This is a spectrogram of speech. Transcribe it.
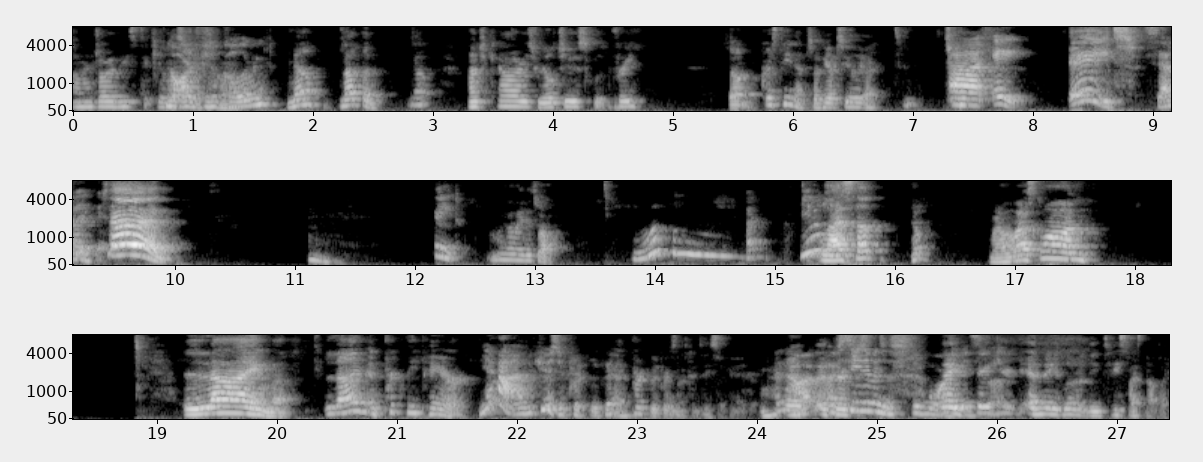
I'm enjoying these tequilas. No artificial far. coloring. No, nothing. No, hundred calories, real juice, gluten free. So, Christina, so if you have celiac, Uh, eight. eight, Seven. seven, Hmm. eight. I'm gonna wait as well. Woo! Yeah. Last up, nope, we're on the last one. Lime, lime and prickly pear. Yeah, I'm curious if prickly Yeah, pear. prickly pear's not gonna taste like I anything. know. Uh, I've seen them in the They, they, and they literally taste like nothing.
